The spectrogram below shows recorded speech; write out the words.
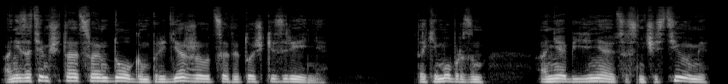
они затем считают своим долгом придерживаться этой точки зрения – Таким образом, они объединяются с нечестивыми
